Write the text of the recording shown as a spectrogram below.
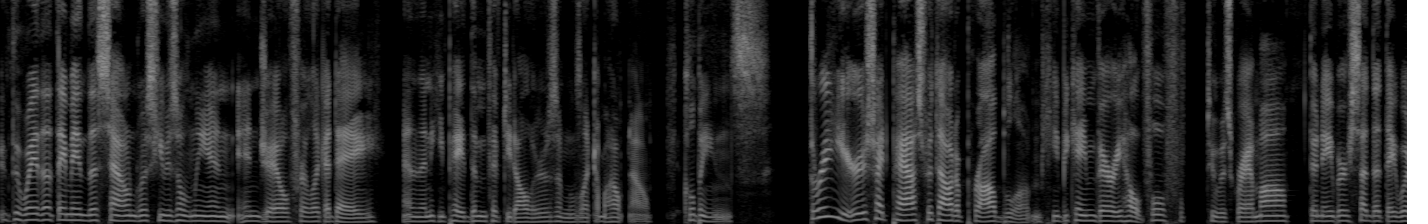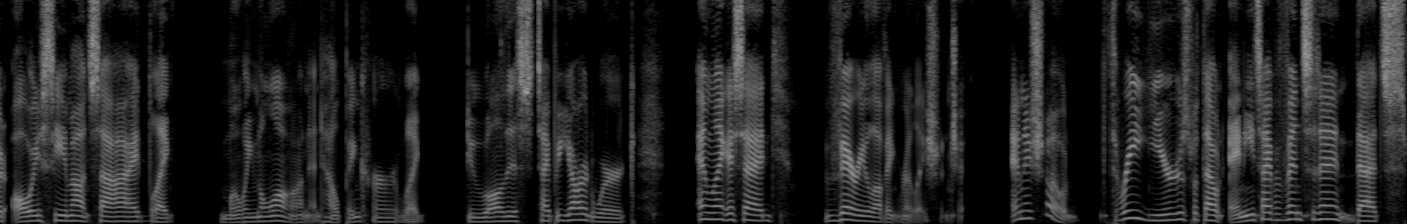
the way that they made this sound was he was only in in jail for like a day and then he paid them $50 and was like i'm out now cool beans three years had passed without a problem he became very helpful f- to his grandma the neighbors said that they would always see him outside like mowing the lawn and helping her like do all this type of yard work and like i said very loving relationship and it showed three years without any type of incident, that's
